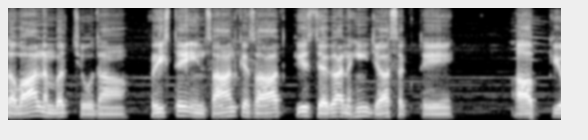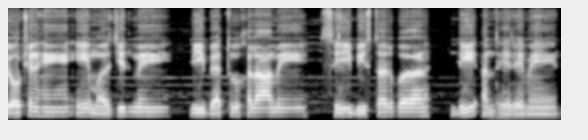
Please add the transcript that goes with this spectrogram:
सवाल नंबर चौदह फरिश्ते इंसान के साथ किस जगह नहीं जा सकते? आपके ऑप्शन हैं ए, मस्जिद में, बी बैतुलखला में, सी, बिस्तर पर, डी, अंधेरे में।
